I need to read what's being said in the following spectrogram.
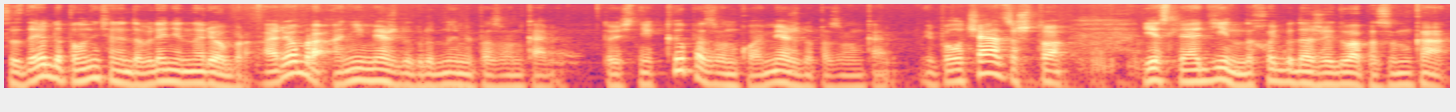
создает дополнительное давление на ребра. А ребра, они между грудными позвонками. То есть не к позвонку, а между позвонками. И получается, что если один, да хоть бы даже и два позвонка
